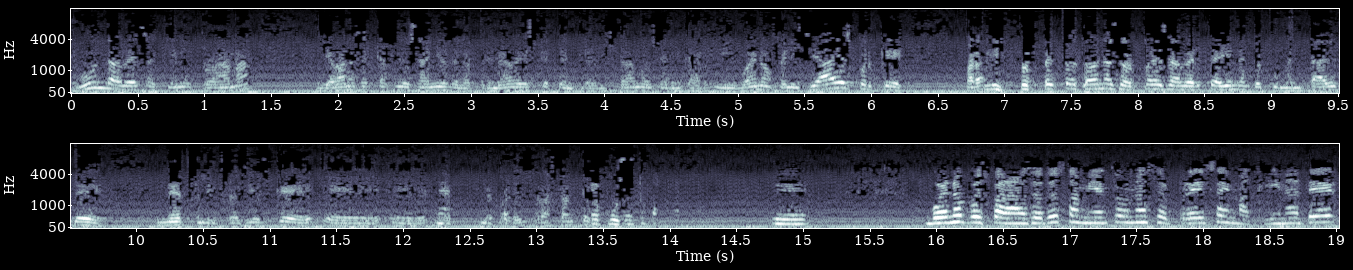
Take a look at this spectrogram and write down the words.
segunda vez aquí en el programa ya van a ser casi dos años de la primera vez que te entrevistamos en Y bueno, felicidades porque para mí fue toda una sorpresa verte ahí en el documental de Netflix, así es que eh, eh, me, parece bastante justo. Bueno, pues para nosotros también fue una sorpresa, imagínate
